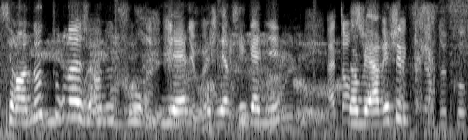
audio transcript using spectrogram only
Sur un autre tournage, un autre jour, hier, bah, j'ai gagné. Attention, Non, mais arrêtez injecteur de coke.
